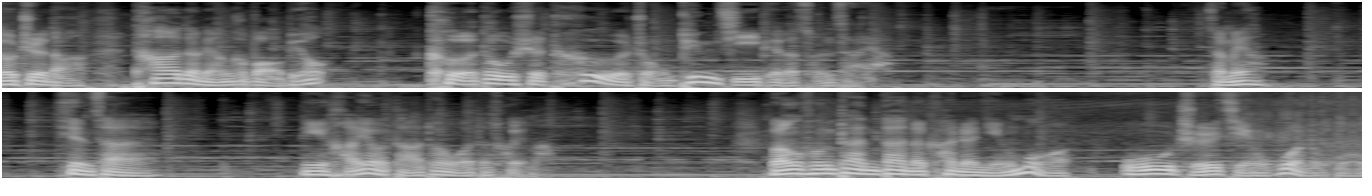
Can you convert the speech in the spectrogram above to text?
要知道，他的两个保镖，可都是特种兵级别的存在啊！怎么样，现在你还要打断我的腿吗？王峰淡淡的看着宁沫，五指紧握了握，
